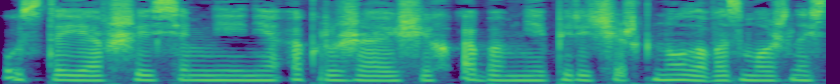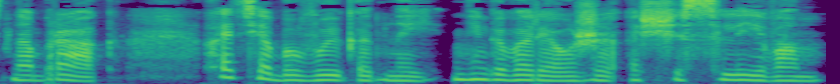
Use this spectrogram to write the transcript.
Устоявшееся мнение окружающих обо мне перечеркнуло возможность на брак, хотя бы выгодный, не говоря уже о счастливом.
